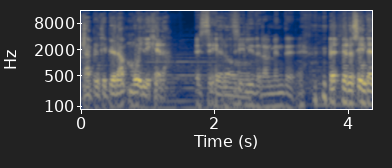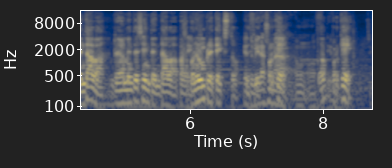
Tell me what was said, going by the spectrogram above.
que al principio era muy ligera, Eh, sí, pero- sí, literalmente. Pe- pero se intentaba, realmente se intentaba, para Sí. poner un pretexto. Que Decir, tuvieras ¿por una, qué? un ¿No? objetivo. ¿Por qué? Sí.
